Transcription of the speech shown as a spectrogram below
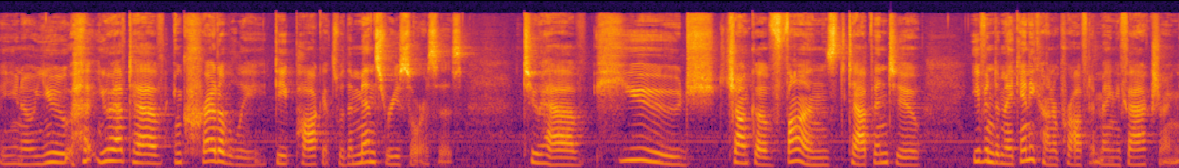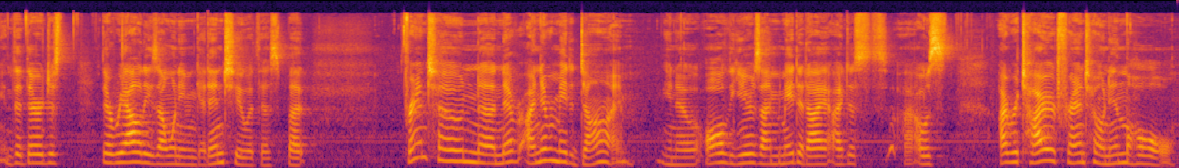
You know, you, you have to have incredibly deep pockets with immense resources to have huge chunk of funds to tap into even to make any kind of profit in manufacturing. There are just there are realities I won't even get into with this, but Frantone uh, never I never made a dime. You know, all the years I made it, I, I just I was I retired Frantone in the hole,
